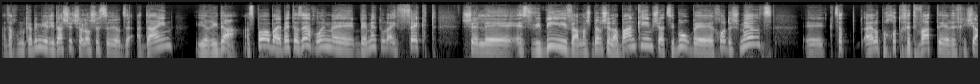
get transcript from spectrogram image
אז אנחנו מקבלים ירידה של שלוש עשיריות, זה עדיין ירידה. אז פה בהיבט הזה אנחנו רואים אה, באמת אולי אפקט של אה, SVB והמשבר של הבנקים, שהציבור בחודש מרץ אה, קצת היה לו פחות חדוות רכישה.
